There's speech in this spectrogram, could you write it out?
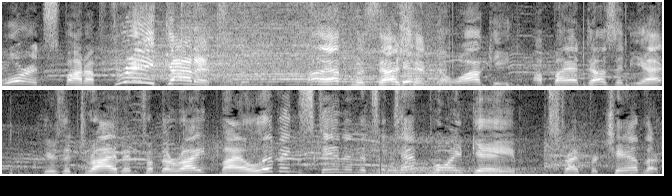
Warren spot up. Three, got it! Oh, that possession. Milwaukee up by a dozen yet. Here's a drive in from the right by Livingston, and it's a 10 point game. Strike for Chandler.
